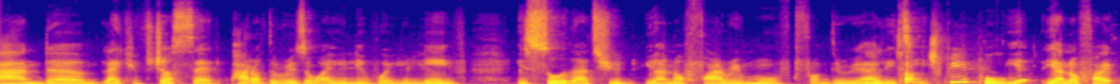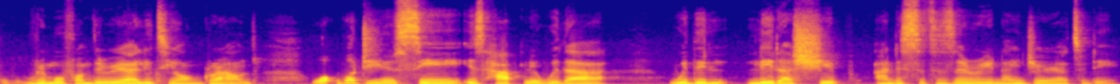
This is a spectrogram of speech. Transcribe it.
And um, like you've just said, part of the reason why you live where you live is so that you you are not far removed from the reality. You touch people. Yeah, you are not far removed from the reality on ground. What what do you see is happening with uh, with the leadership and the citizenry in Nigeria today?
